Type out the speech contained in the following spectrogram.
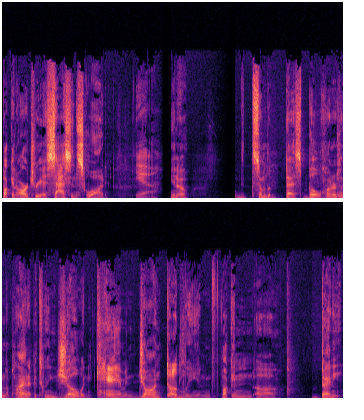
fucking archery assassin squad, yeah. you know. Some of the best bow hunters on the planet between Joe and Cam and John Dudley and fucking uh, Benny.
